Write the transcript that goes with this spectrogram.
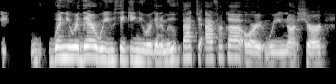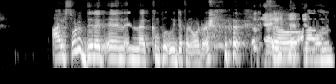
you, when you were there, were you thinking you were going to move back to Africa, or were you not sure? I sort of did it in in a completely different order. okay. so, um,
